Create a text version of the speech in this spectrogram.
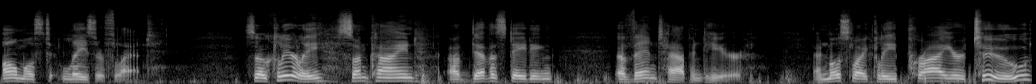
almost laser flat. So clearly, some kind of devastating event happened here, and most likely prior to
